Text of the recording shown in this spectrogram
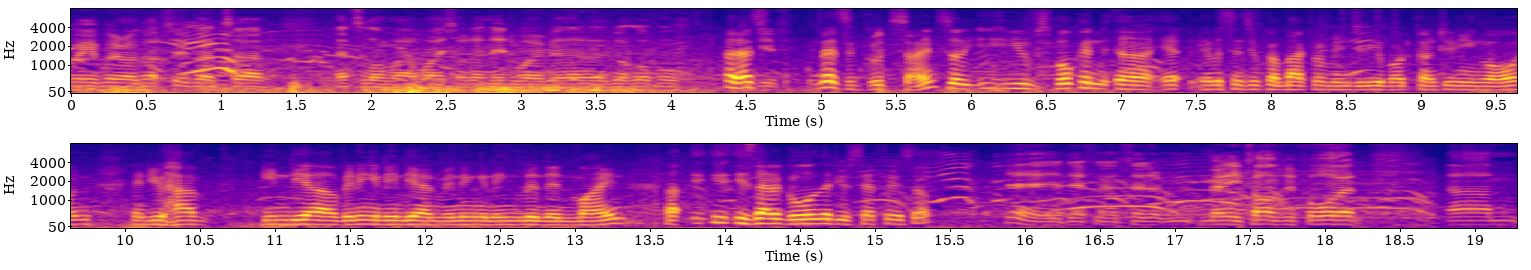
where, where I got to. But uh, that's a long way away, so I don't need to worry about that. I've got a lot more. Oh, that's that's a good sign. So you, you've spoken uh, ever since you've come back from injury about continuing on, and you have India winning in India and winning in England in mind. Uh, i- is that a goal that you've set for yourself? Yeah, yeah, definitely. I've said it many times before that um,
